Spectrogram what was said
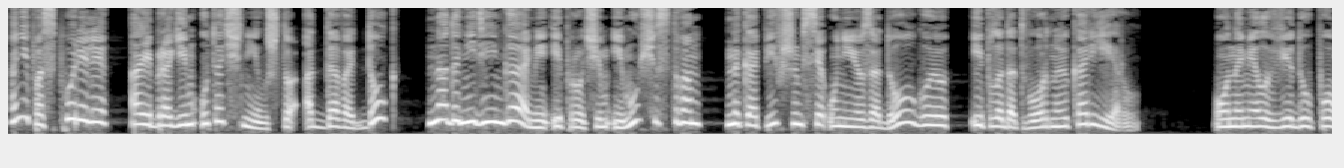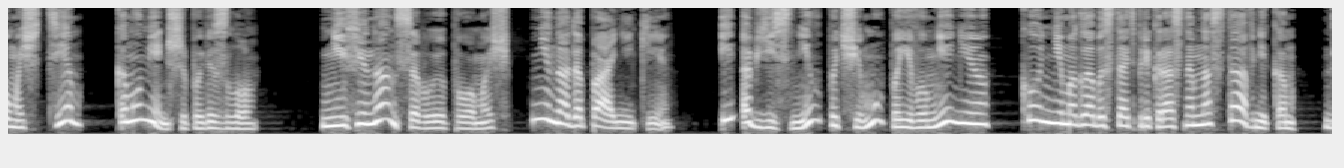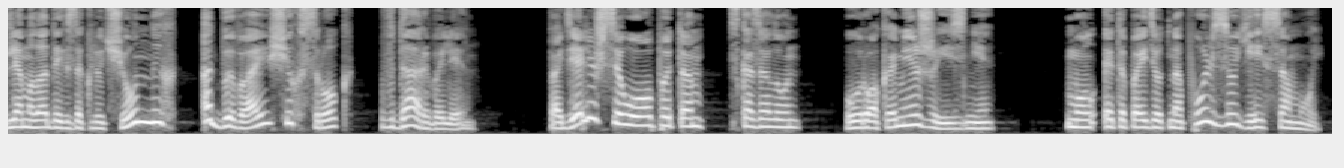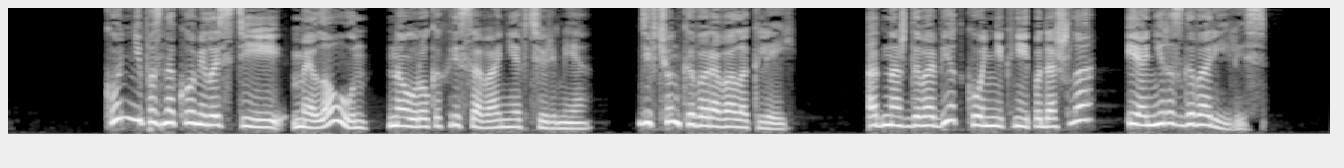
Они поспорили, а Ибрагим уточнил, что отдавать долг надо не деньгами и прочим имуществом, накопившимся у нее за долгую и плодотворную карьеру. Он имел в виду помощь тем, кому меньше повезло. Не финансовую помощь, не надо паники и объяснил, почему, по его мнению, Конни могла бы стать прекрасным наставником для молодых заключенных, отбывающих срок в Дарвеле. «Поделишься опытом», — сказал он, — «уроками жизни». Мол, это пойдет на пользу ей самой. Конни познакомилась с Ти Мелоун на уроках рисования в тюрьме. Девчонка воровала клей. Однажды в обед Конни к ней подошла, и они разговорились.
